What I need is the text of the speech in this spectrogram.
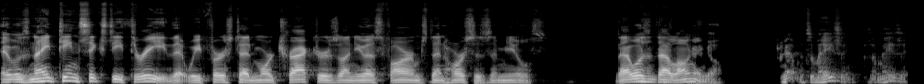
It was 1963 that we first had more tractors on U.S. farms than horses and mules. That wasn't that long ago. Yeah, it's amazing. It's amazing.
